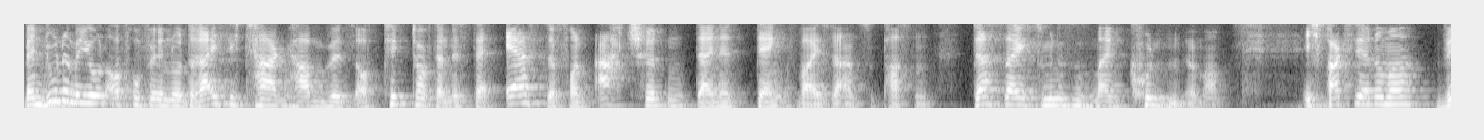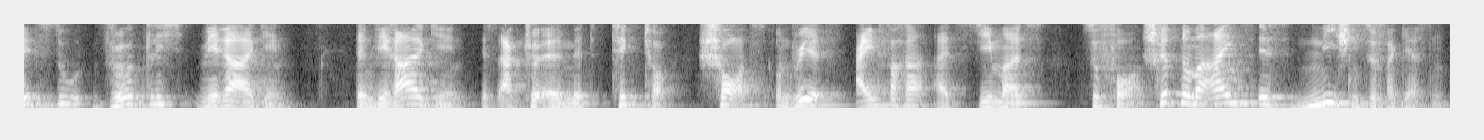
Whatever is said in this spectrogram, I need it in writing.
Wenn du eine Million Aufrufe in nur 30 Tagen haben willst auf TikTok, dann ist der erste von acht Schritten, deine Denkweise anzupassen. Das sage ich zumindest meinen Kunden immer. Ich frage sie dann immer, willst du wirklich viral gehen? Denn viral gehen ist aktuell mit TikTok, Shorts und Reels einfacher als jemals zuvor. Schritt Nummer eins ist, Nischen zu vergessen.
